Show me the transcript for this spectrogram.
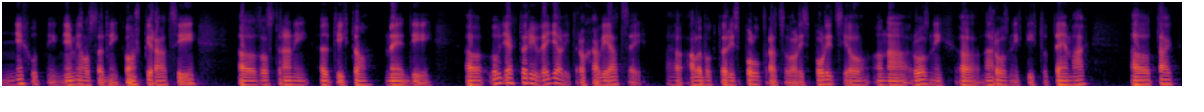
nechutných, nemilosrdných konšpirácií e, zo strany e, týchto médií. Ľudia, ktorí vedeli trocha viacej, alebo ktorí spolupracovali s policiou na rôznych, na rôznych týchto témach, tak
